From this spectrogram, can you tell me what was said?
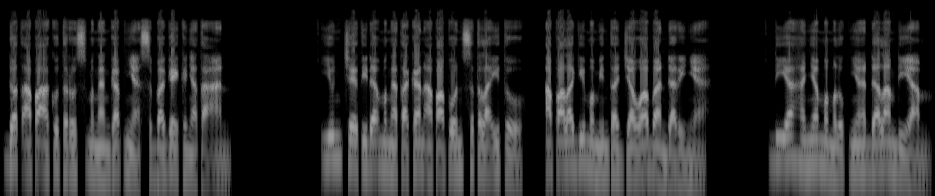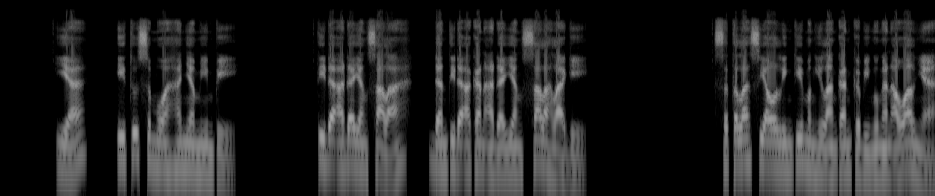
dot apa aku terus menganggapnya sebagai kenyataan? Yun Che tidak mengatakan apa pun setelah itu, apalagi meminta jawaban darinya. Dia hanya memeluknya dalam diam. Ya, itu semua hanya mimpi. Tidak ada yang salah, dan tidak akan ada yang salah lagi. Setelah Xiao Lingqi menghilangkan kebingungan awalnya,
